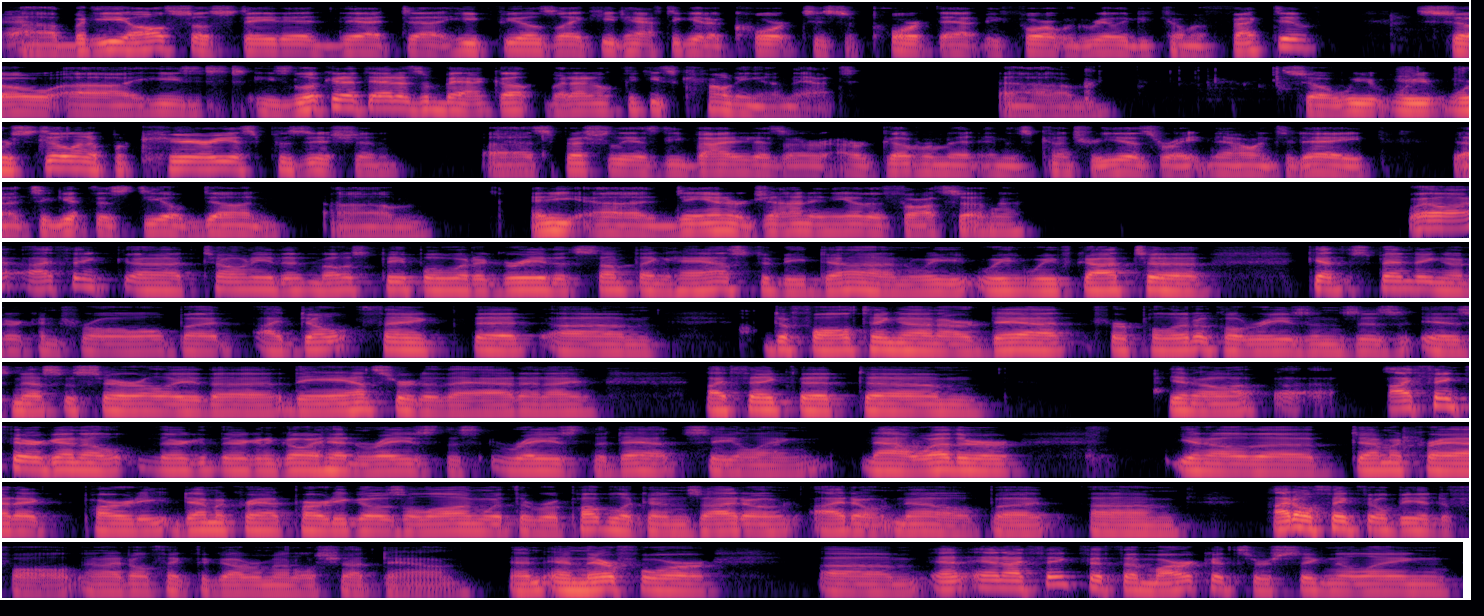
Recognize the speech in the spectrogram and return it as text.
Yeah. Uh, but he also stated that uh, he feels like he'd have to get a court to support that before it would really become effective. So uh, he's he's looking at that as a backup, but I don't think he's counting on that. Um, so we we we're still in a precarious position, uh, especially as divided as our our government in this country is right now and today, uh, to get this deal done. Um, any uh, Dan or John, any other thoughts on that? Well, I, I think uh, Tony that most people would agree that something has to be done. We we we've got to get spending under control, but I don't think that um, defaulting on our debt for political reasons is is necessarily the the answer to that. And I I think that um, you know uh, I think they're gonna they're they're gonna go ahead and raise this raise the debt ceiling. Now whether you know the Democratic Party Democrat Party goes along with the Republicans, I don't I don't know, but um, I don't think there'll be a default, and I don't think the government will shut down, and and therefore, um, and and I think that the markets are signaling,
